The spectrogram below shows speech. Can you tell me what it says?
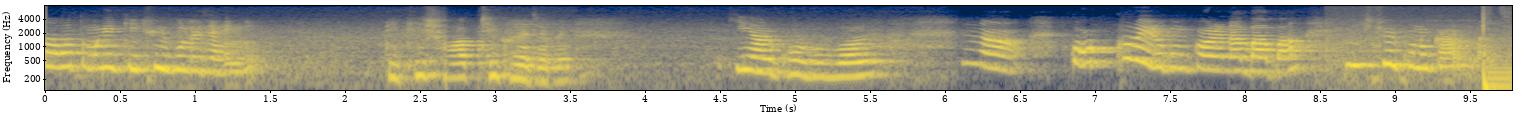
বাবা তোমাকে কিছুই বলে যায়নি। তিথি সব ঠিক হয়ে যাবে। কি আর করব বল? না কখনো এরকম করে না বাবা। নিশ্চয়ই কোনো কারণ আছে।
